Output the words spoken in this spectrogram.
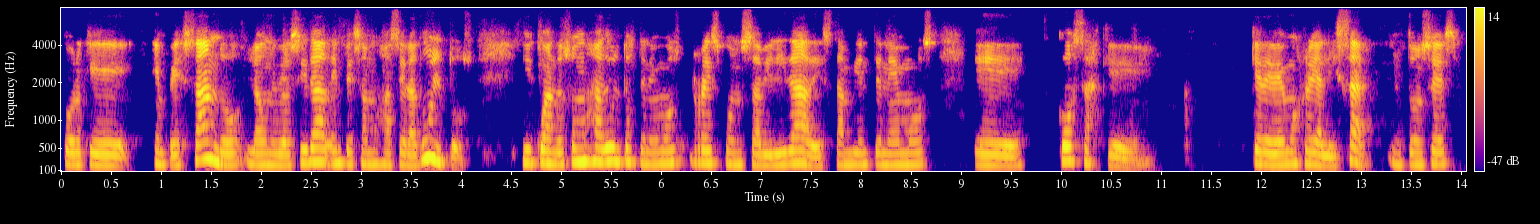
Porque empezando la universidad empezamos a ser adultos y cuando somos adultos tenemos responsabilidades, también tenemos eh, cosas que, que debemos realizar. Entonces,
